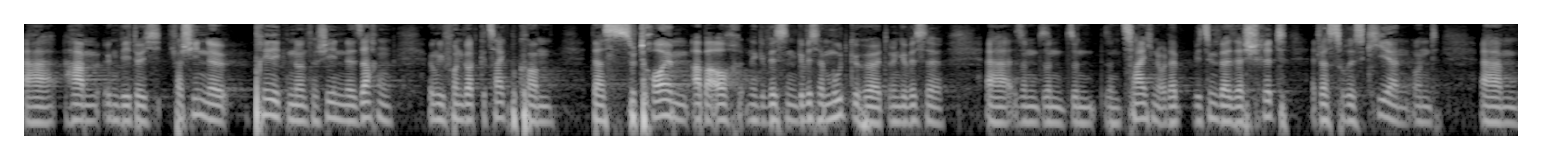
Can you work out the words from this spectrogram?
äh, haben irgendwie durch verschiedene Predigten und verschiedene Sachen irgendwie von Gott gezeigt bekommen, dass zu träumen aber auch eine gewissen, ein gewisser Mut gehört und ein gewisse, äh, so, ein, so, ein, so ein Zeichen oder beziehungsweise der Schritt, etwas zu riskieren. Und ähm,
